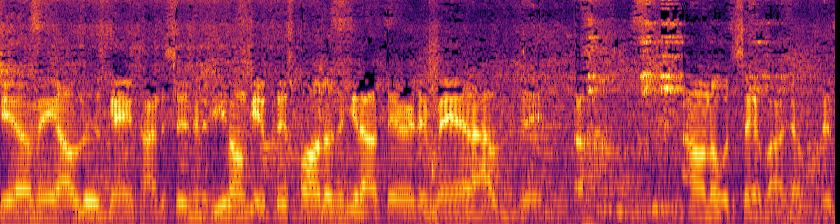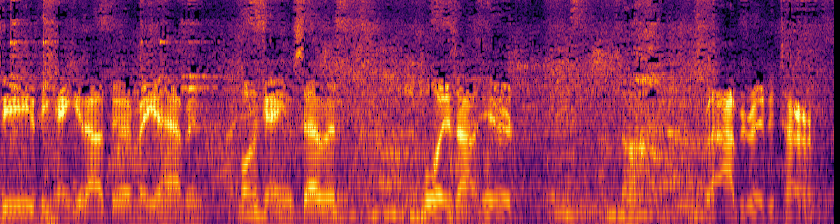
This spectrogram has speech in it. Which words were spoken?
You know what I mean? All this game time decision. If you don't get Chris Paul doesn't get out there, then man, I, uh, I don't know what to say about him. If he if he can't get out there and make it happen on a game seven, boy is out here. Uh, I'll be ready to turn.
